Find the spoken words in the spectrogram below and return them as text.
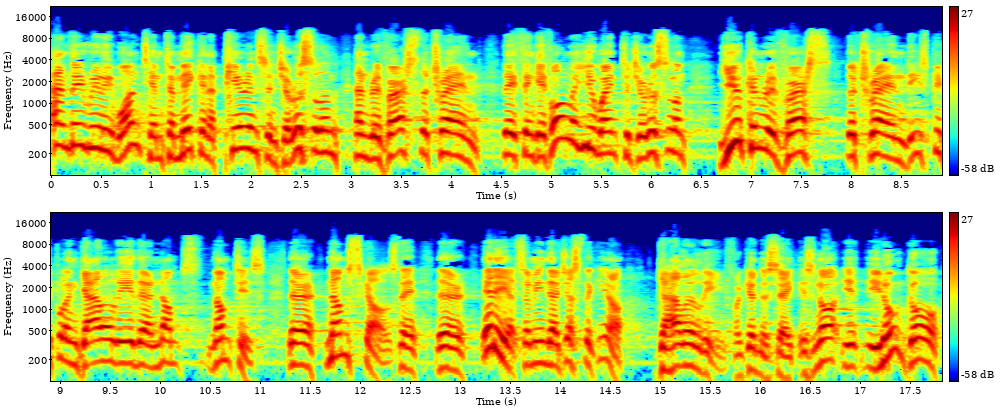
And they really want him to make an appearance in Jerusalem and reverse the trend. They think if only you went to Jerusalem, you can reverse the trend. These people in Galilee, they're numps, numpties. They're numbskulls. They, they're idiots. I mean, they're just the, you know, Galilee, for goodness sake. Is not, you, you don't go,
